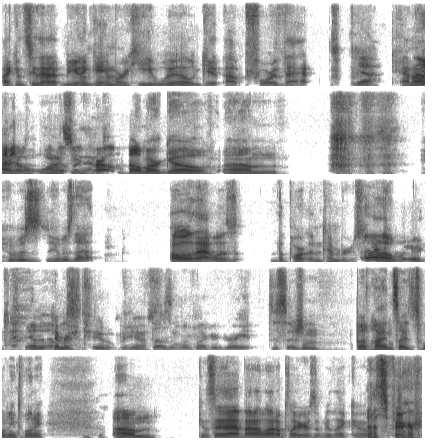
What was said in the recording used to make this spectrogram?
I can see that being a game where he will get up for that, Yeah, and Yeah, I don't want to see that. Kharlton Belmar go. Um, who was who was that? oh, that was the Portland Timbers. Oh, weird. Yeah, that Timbers was- too, but yes, doesn't look like a great decision, but hindsight's twenty twenty. Um, you can say that about a lot of players that we let go. That's fair.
